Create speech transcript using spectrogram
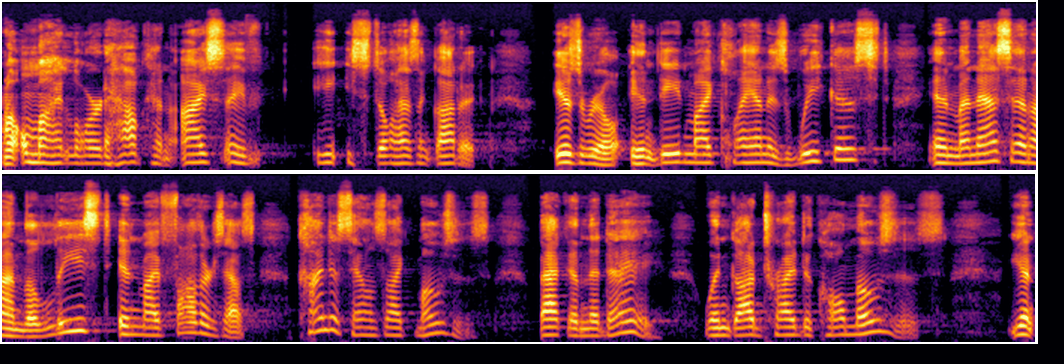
Oh, my Lord, how can I save? He, still hasn't got it. Israel, indeed, my clan is weakest in Manasseh, and I'm the least in my father's house. Kind of sounds like Moses back in the day when God tried to call Moses. You know,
